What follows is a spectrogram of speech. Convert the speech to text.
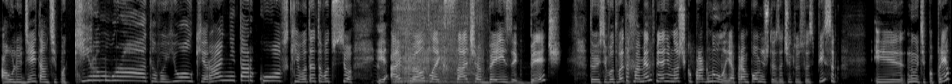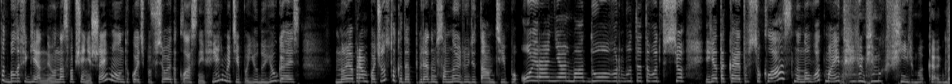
А у людей там типа Кира Муратова, елки, ранний Тарковский, вот это вот все. И I felt like such a basic bitch. То есть вот в этот момент меня немножечко прогнуло. Я прям помню, что я зачитываю свой список, и, ну, типа, препод был офигенный. Он нас вообще не шеймил, он такой, типа, все это классные фильмы, типа, you do you guys. Но я прям почувствовала, когда рядом со мной люди там типа, ой, ранний Альмадовар, вот это вот все. И я такая, это все классно, но вот мои три любимых фильма, как бы.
